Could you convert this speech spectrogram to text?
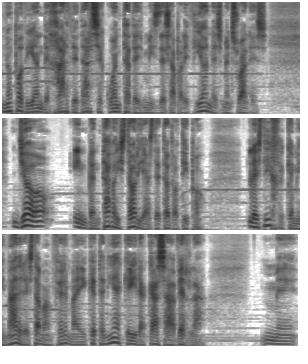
no podían dejar de darse cuenta de mis desapariciones mensuales. Yo inventaba historias de todo tipo. Les dije que mi madre estaba enferma y que tenía que ir a casa a verla. Me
